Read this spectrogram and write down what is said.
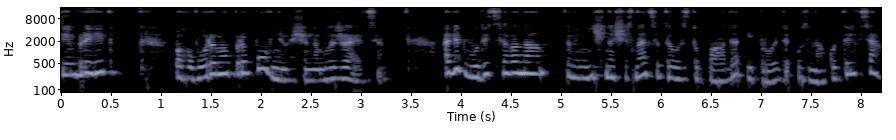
Всім привіт! Поговоримо про повню, що наближається. А відбудеться вона в ніч на 16 листопада і пройде у знаку тельця.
